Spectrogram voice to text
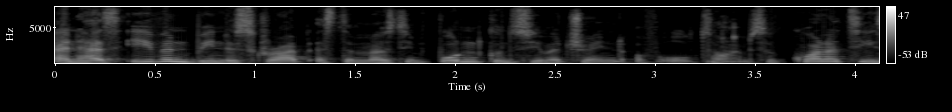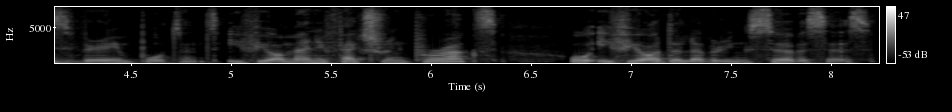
and has even been described as the most important consumer trend of all time. So, quality is very important if you are manufacturing products or if you are delivering services.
